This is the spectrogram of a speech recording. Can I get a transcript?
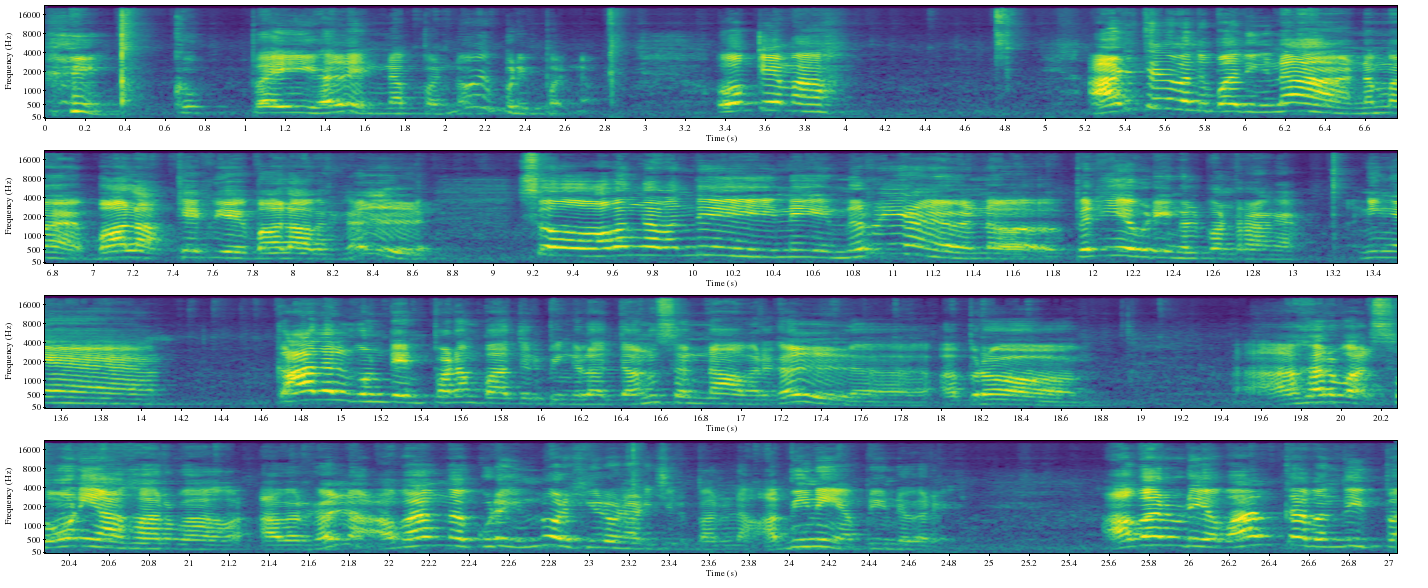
குப்பைகள் என்ன பண்ணும்? இப்படி பண்ணும். ஓகேம்மா அடுத்தது வந்து பார்த்தீங்கன்னா நம்ம பாலா கேபிஏ பாலா அவர்கள். ஸோ அவங்க வந்து இன்னைக்கு நிறைய பெரிய விடயங்கள் பண்ணுறாங்க நீங்கள் காதல் கொண்டேன் படம் பார்த்துருப்பீங்களா? தனுஷ் அண்ணா அவர்கள் அப்புறம் அகர்வால் சோனியா அகர்வா அவர்கள் அவங்க கூட இன்னொரு ஹீரோ நடிச்சிருப்பார்ல அபிநய் அப்படின்றவர். அவருடைய வாழ்க்கை வந்து இப்போ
